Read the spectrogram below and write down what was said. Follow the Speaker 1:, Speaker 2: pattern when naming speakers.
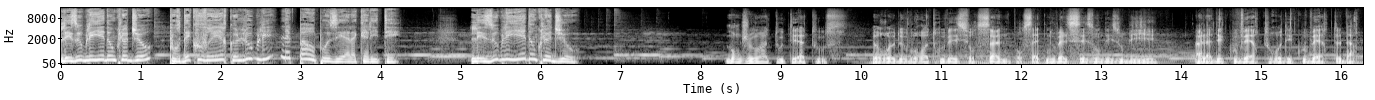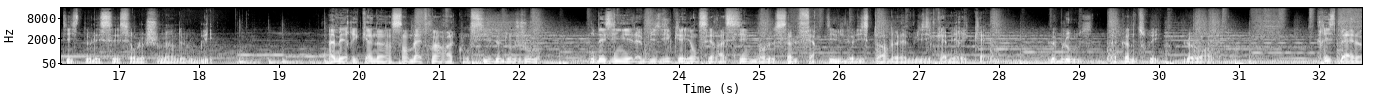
Speaker 1: Les oubliés d'Oncle Joe pour découvrir que l'oubli n'est pas opposé à la qualité. Les oubliés d'Oncle Joe.
Speaker 2: Bonjour à toutes et à tous. Heureux de vous retrouver sur Sun pour cette nouvelle saison des oubliés, à la découverte ou redécouverte d'artistes laissés sur le chemin de l'oubli. Americana semble être un raccourci de nos jours pour désigner la musique ayant ses racines dans le sol fertile de l'histoire de la musique américaine le blues, la country, le rock. Chris Bell,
